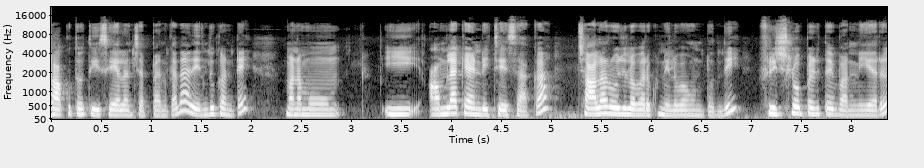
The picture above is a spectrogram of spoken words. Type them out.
చాకుతో తీసేయాలని చెప్పాను కదా అది ఎందుకంటే మనము ఈ ఆమ్లా క్యాండీ చేశాక చాలా రోజుల వరకు నిల్వ ఉంటుంది. ఫ్రిడ్జ్లో పెడితే వన్ ఇయర్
